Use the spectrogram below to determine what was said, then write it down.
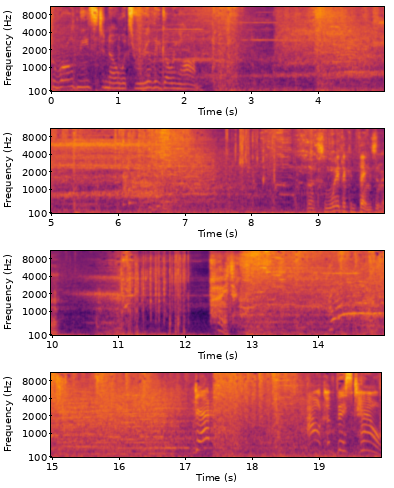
The world needs to know what's really going on. Well, some weird looking things, isn't there? Right. Get out of this town!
